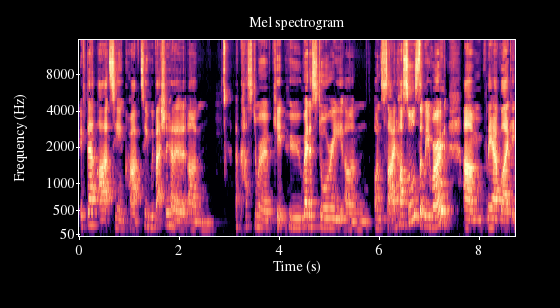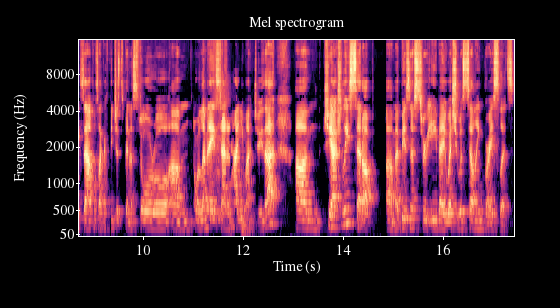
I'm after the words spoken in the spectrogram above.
if they're artsy and crafty, we've actually had a um, a customer of Kit who read a story um, on side hustles that we wrote. Um, they have like examples like a fidget spinner store or um, or a lemonade stand and how you might do that. Um, she actually set up um, a business through eBay where she was selling bracelets.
